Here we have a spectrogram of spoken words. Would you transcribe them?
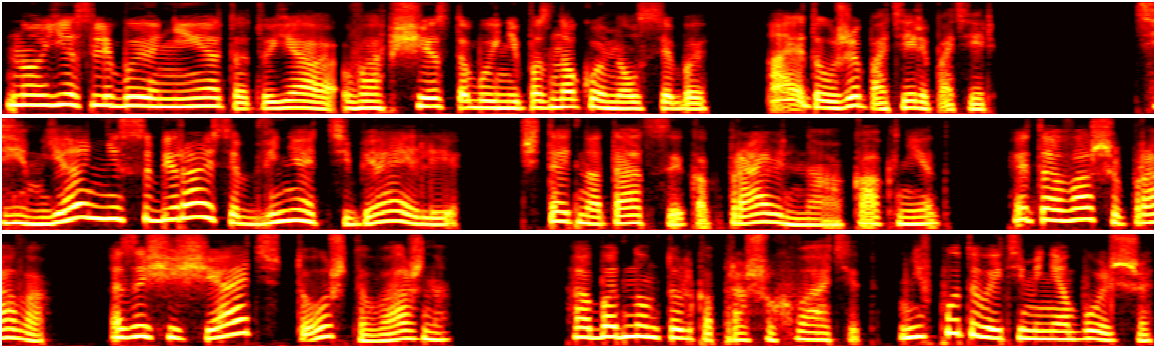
Но если бы не это, то я вообще с тобой не познакомился бы, а это уже потеря потерь. Тим, я не собираюсь обвинять тебя или читать нотации, как правильно, а как нет. Это ваше право — защищать то, что важно. Об одном только прошу, хватит. Не впутывайте меня больше.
